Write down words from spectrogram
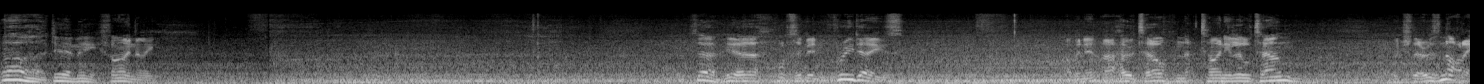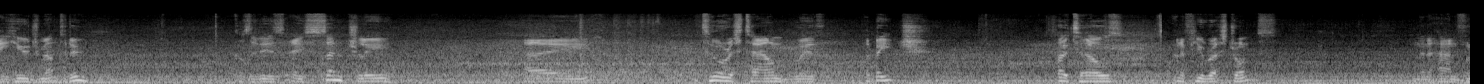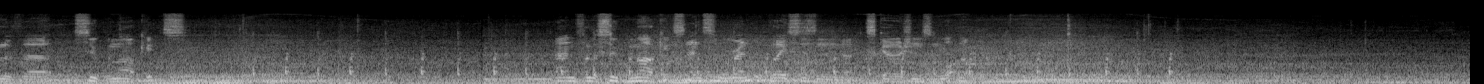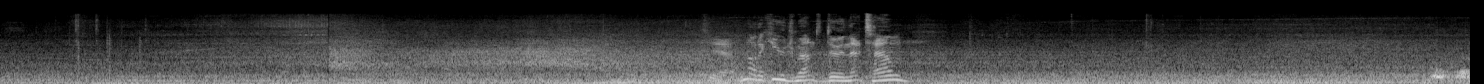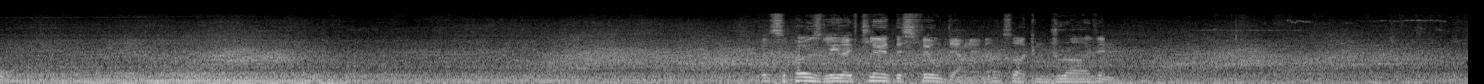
Oh, dear me, finally. So, yeah, what has it been? Three days. I've been in that hotel in that tiny little town, which there is not a huge amount to do, because it is essentially a tourist town with a beach, hotels, and a few restaurants, a handful of uh, supermarkets handful of supermarkets and some rental places and uh, excursions and whatnot. Yeah, not a huge amount to do in that town. But supposedly they've cleared this field down here now, so I can drive in.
